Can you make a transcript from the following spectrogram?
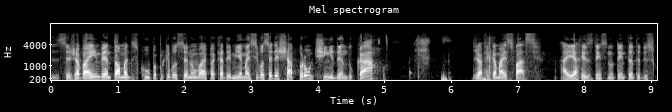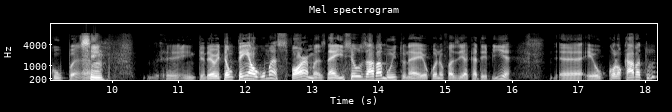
Você já vai inventar uma desculpa porque você não vai para academia. Mas se você deixar prontinho dentro do carro, já fica mais fácil. Aí a resistência não tem tanta desculpa. Né? Sim. É, entendeu? Então tem algumas formas, né? Isso eu usava muito, né? Eu quando eu fazia academia, é, eu colocava tudo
